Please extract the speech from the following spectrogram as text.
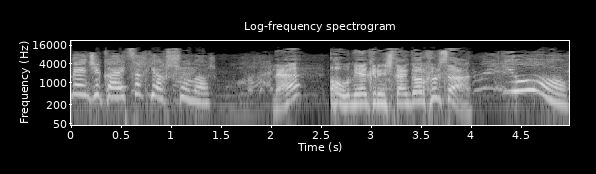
Bence qayıtsaq yaxşı olar. Nə? Olmaya Grinch'dən qorxursan? Yok.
